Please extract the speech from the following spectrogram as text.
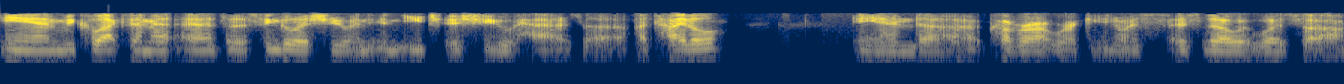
and we collect them as a single issue, and, and each issue has a, a title and uh, cover artwork. You know, as as though it was uh,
